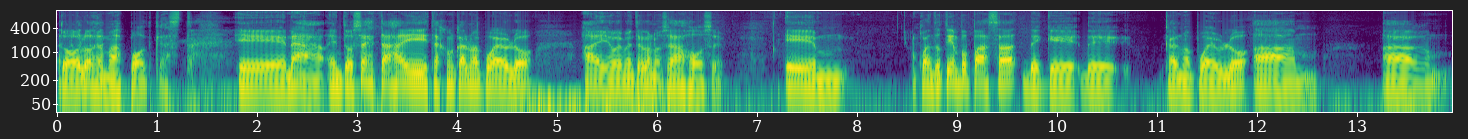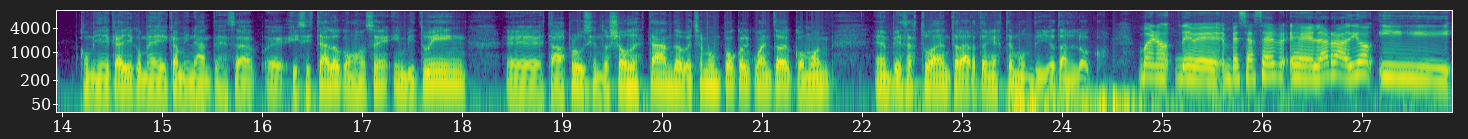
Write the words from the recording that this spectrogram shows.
todos los demás podcasts. Eh, nada, entonces estás ahí, estás con Calma Pueblo, ahí obviamente conoces a José. Em, ¿Cuánto tiempo pasa de que de Calma Pueblo a, a Comida de Calle, Comedia y Caminantes? O sea, eh, ¿hiciste algo con José in between? Eh, ¿Estabas produciendo shows de stand-up? Échame un poco el cuento de cómo em- empiezas tú a adentrarte en este mundillo tan loco. Bueno, de- empecé a hacer eh, la radio y,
